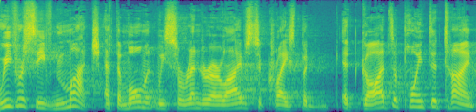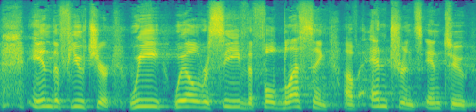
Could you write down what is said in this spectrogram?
We've received much at the moment we surrender our lives to Christ, but at God's appointed time, in the future, we will receive the full blessing of entrance into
